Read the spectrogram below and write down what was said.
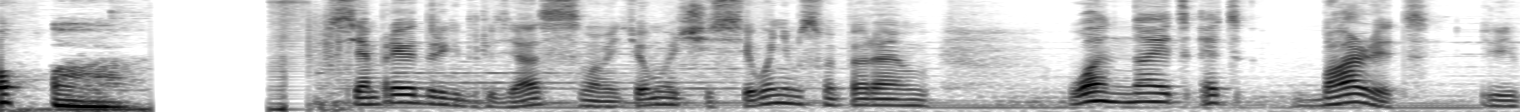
Опа! Всем привет, дорогие друзья, с вами Тёмыч, и сегодня мы с вами поиграем One Night at Barrett, или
